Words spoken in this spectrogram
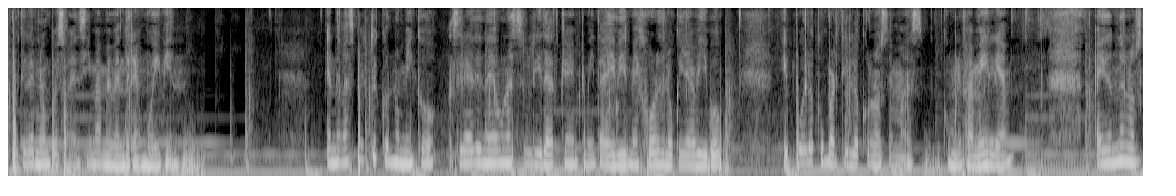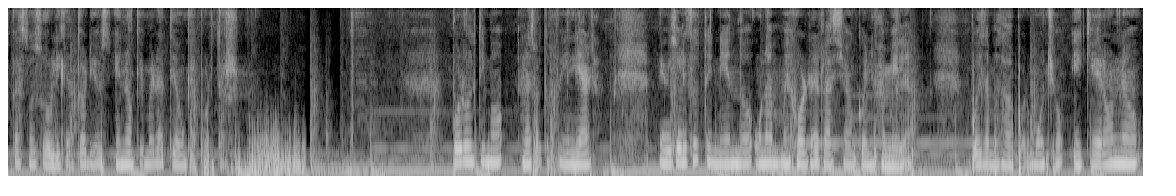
porque tener un peso encima me vendría muy bien. En el aspecto económico, sería tener una estabilidad que me permita vivir mejor de lo que ya vivo y puedo compartirlo con los demás, con mi familia, ayudando en los gastos obligatorios y en lo que me tengo que aportar. Por último, en el aspecto familiar, me visualizo teniendo una mejor relación con mi familia, pues han pasado por mucho y quiero o no,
